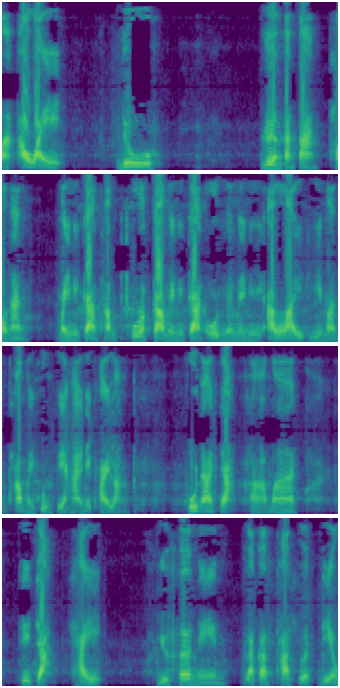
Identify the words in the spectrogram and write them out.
มัครเอาไว้ดูเรื่องต่างๆ เท่านั้นไม่มีการทำธุรกรรม ไม่มีการโอนเงิน ไม่มีอะไรที่มันทำให้คุณเสียหายในภายหลัง คุณอาจจะสามารถที่จะใช้ username แล้วก็ password เดียว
